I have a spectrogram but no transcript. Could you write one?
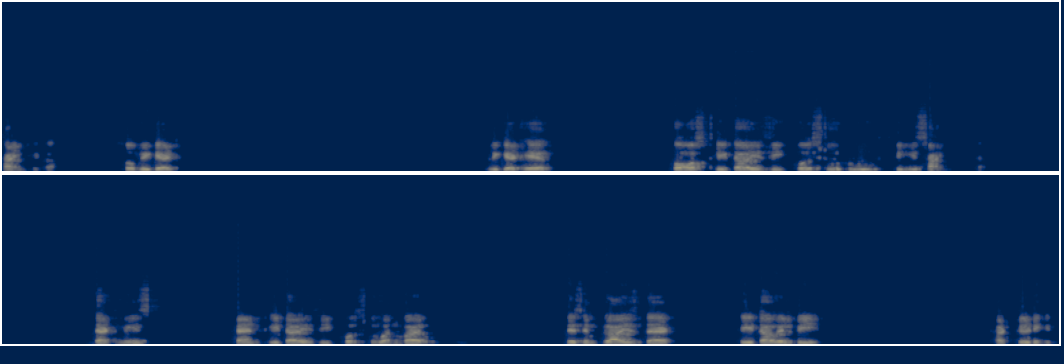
sine theta. So we get we get here cos theta is equals to root 3 sine that means tan theta is equals to 1 by root 3 this implies that theta will be 30 degree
